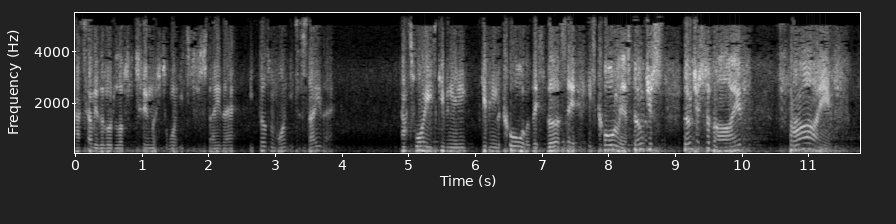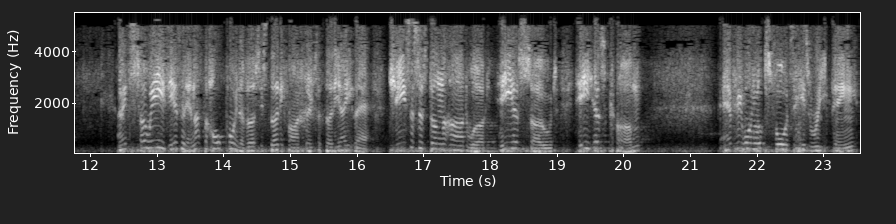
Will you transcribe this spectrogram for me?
Can I tell you the Lord loves you too much to want you to stay there? He doesn't want you to stay there. That's why he's giving, giving the call of this verse here. He's calling us. Don't just, don't just survive, thrive. And it's so easy, isn't it? And that's the whole point of verses 35 through to 38 there. Jesus has done the hard work. He has sowed. He has come. Everyone looks forward to his reaping,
